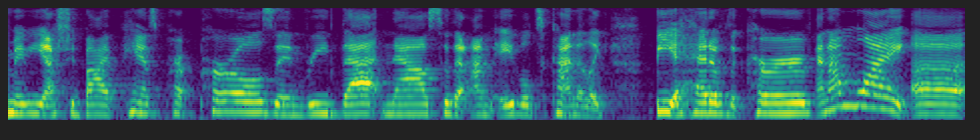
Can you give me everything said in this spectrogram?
maybe I should buy PANCE Prep Pearls and read that now so that I'm able to kind of like be ahead of the curve. And I'm like, uh,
